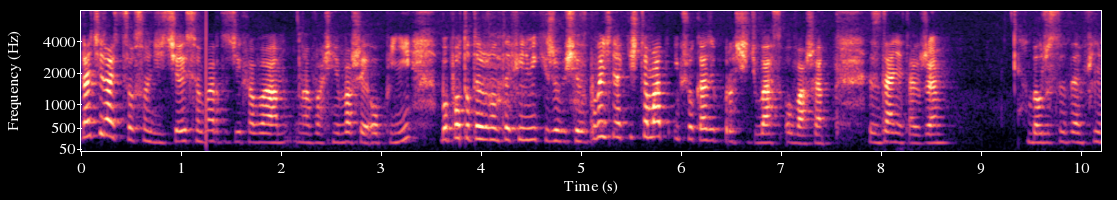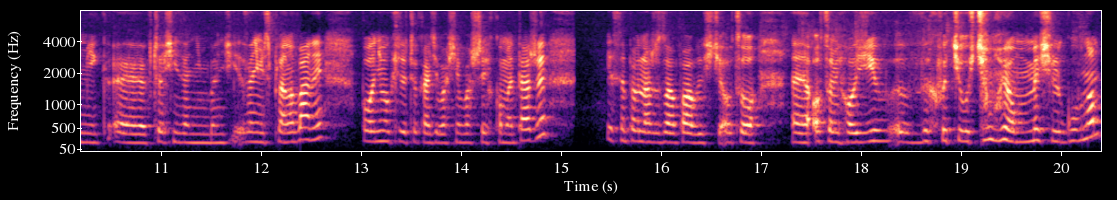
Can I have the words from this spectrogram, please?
Dajcie znać, co sądzicie. Jestem bardzo ciekawa właśnie Waszej opinii, bo po to też są te filmiki, żeby się wypowiedzieć na jakiś temat i przy okazji prosić Was o Wasze zdanie. Także Chyba już ten filmik wcześniej, zanim, będzie, zanim jest planowany, bo nie mogę się doczekać właśnie Waszych komentarzy. Jestem pewna, że załapałyście o co, e, o co mi chodzi, wychwyciłyście moją myśl główną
